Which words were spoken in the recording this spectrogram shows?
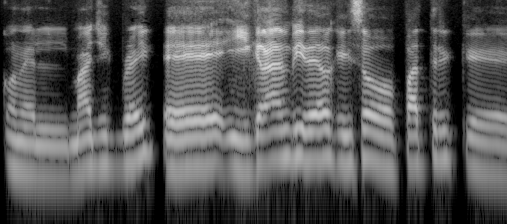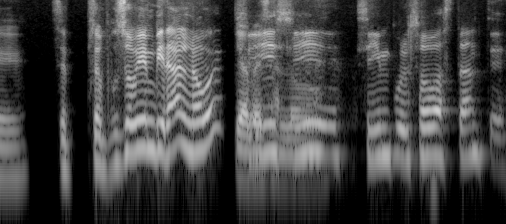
con el Magic Break. Eh, y gran video que hizo Patrick, que se, se puso bien viral, ¿no, güey? Sí, sí, sí impulsó bastante.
